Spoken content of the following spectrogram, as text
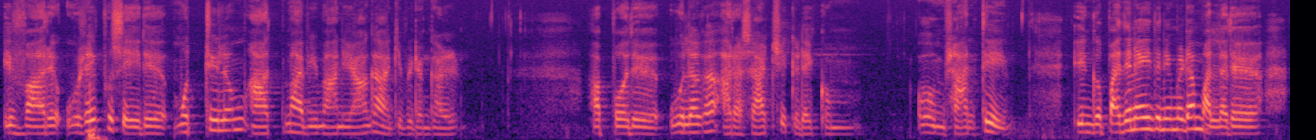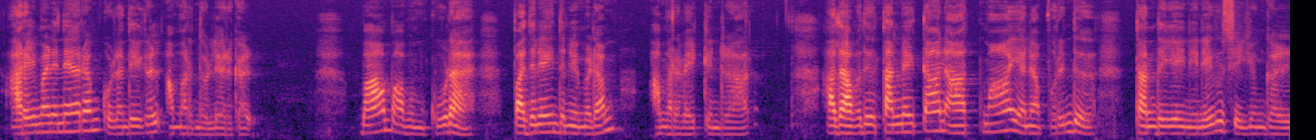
இவ்வாறு உழைப்பு செய்து முற்றிலும் ஆத்மாபிமானியாக ஆகிவிடுங்கள். அப்போது உலக அரசாட்சி கிடைக்கும். ஓம் சாந்தி. இங்கு பதினைந்து நிமிடம் அல்லது அரை மணி நேரம் குழந்தைகள் அமர்ந்துள்ளீர்கள். பாபாவும் கூட பதினைந்து நிமிடம் அமர வைக்கின்றார். அதாவது தன்னைத்தான் ஆத்மா என புரிந்து தந்தையை நினைவு செய்யுங்கள்.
